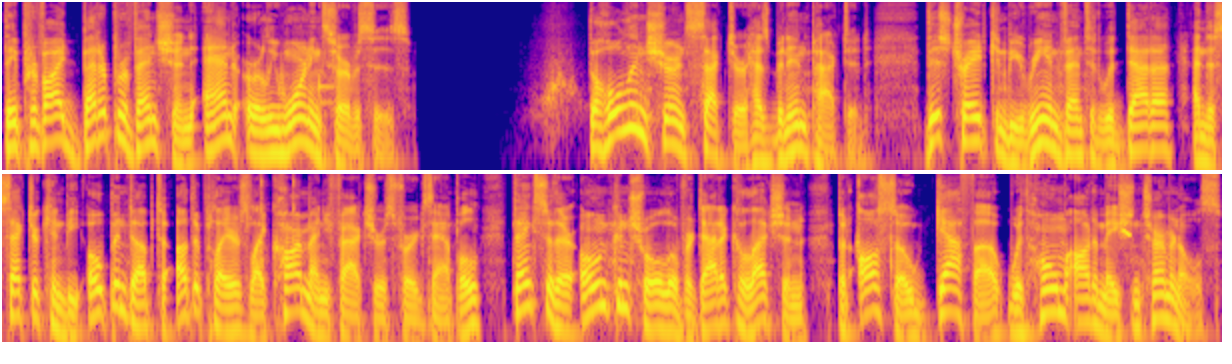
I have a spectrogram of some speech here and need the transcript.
they provide better prevention and early warning services. The whole insurance sector has been impacted. This trade can be reinvented with data, and the sector can be opened up to other players like car manufacturers, for example, thanks to their own control over data collection, but also GAFA with home automation terminals.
